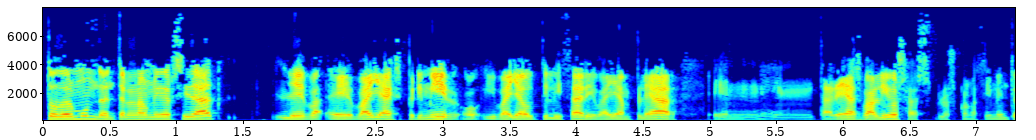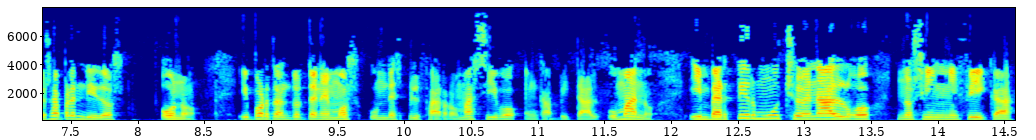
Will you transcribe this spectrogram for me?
todo el mundo entra en la universidad le eh, vaya a exprimir y vaya a utilizar y vaya a emplear en, tareas valiosas los conocimientos aprendidos o no. Y por tanto tenemos un despilfarro masivo en capital humano. Invertir mucho en algo no significa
